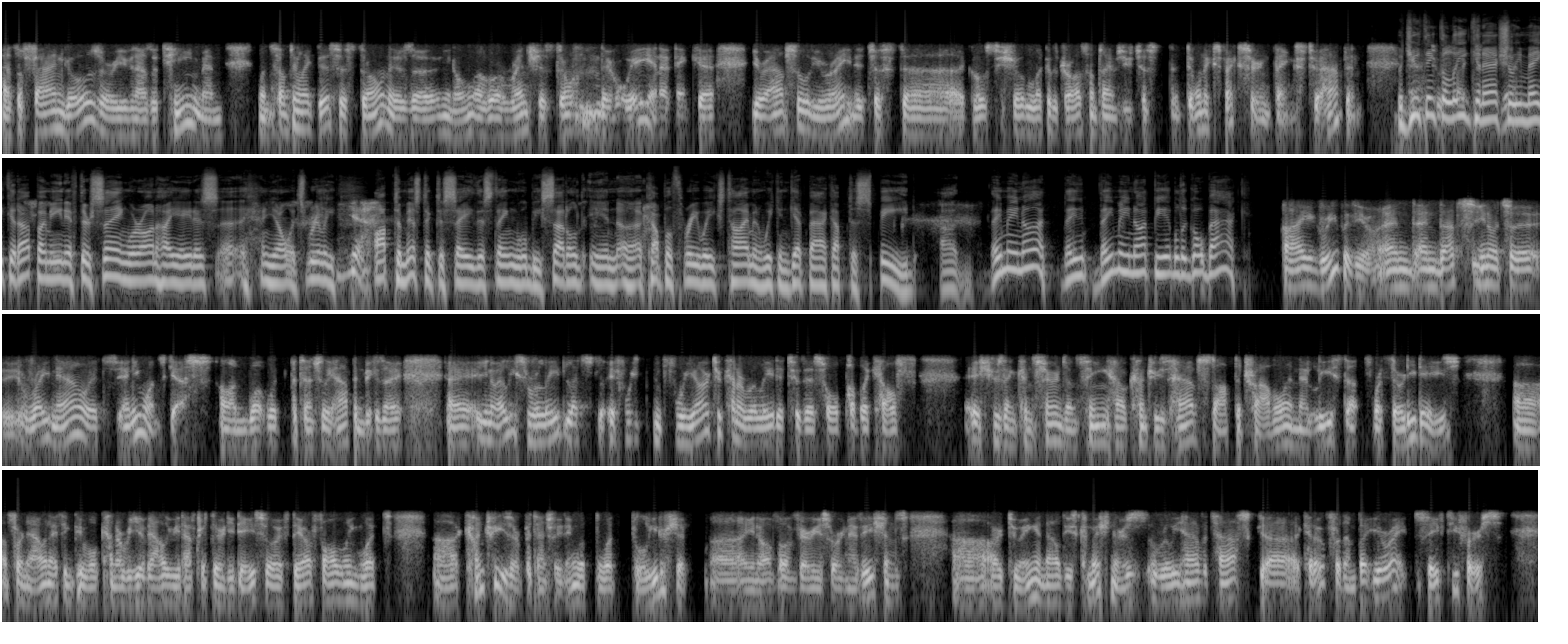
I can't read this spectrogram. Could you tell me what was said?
as a fan goes, or even as a team, and when something like this is thrown, there's a you know a, wrench is thrown their way, and I think uh, you're absolutely right. It just uh, goes to show the luck of the draw. Sometimes you just don't expect certain things to happen. But do you think the league can actually yeah. make it up? I mean, if they're saying we're on hiatus, uh, you know, it's really yeah. optimistic to say this thing will be settled in uh, a couple three weeks time and we can get back up to speed. Uh, they may not. They they may not be able to go back. I agree with you, and and that's you know it's a right now it's anyone's guess on what would potentially happen because I, you know at least relate let's if we if we are to kind of relate it to this whole public health issues and concerns on seeing how countries have stopped the travel and at least uh, for 30 days uh, for now. And I think they will kind of reevaluate after 30 days. So if they are following what uh, countries are potentially doing, what, what the leadership, uh, you know, of, of, various organizations uh, are doing, and now these commissioners really have a task uh, cut out for them. But you're right, safety first.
